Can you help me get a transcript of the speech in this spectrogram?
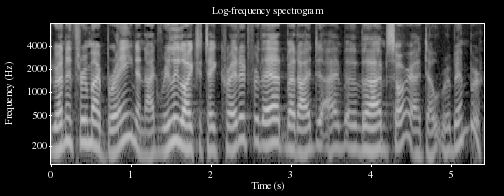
running through my brain, and I'd really like to take credit for that, but I, I, I'm sorry, I don't remember.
